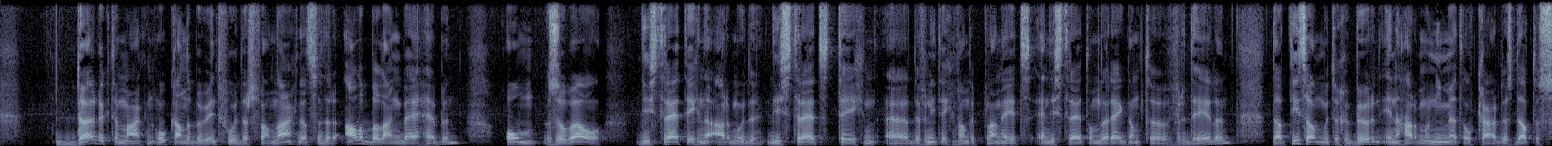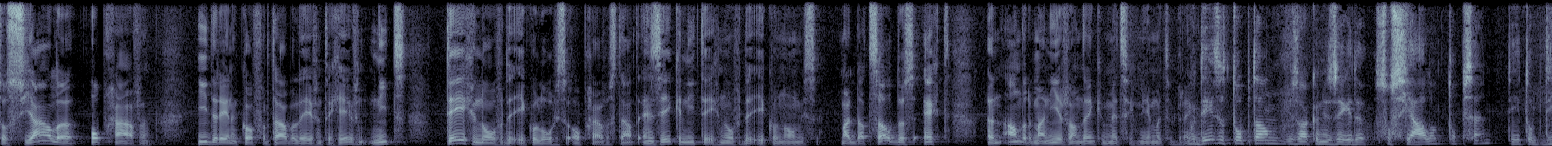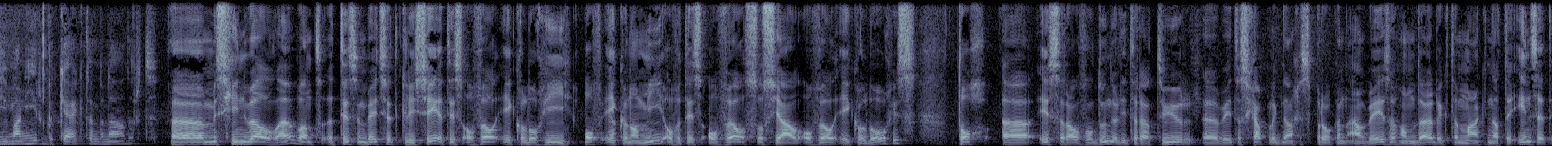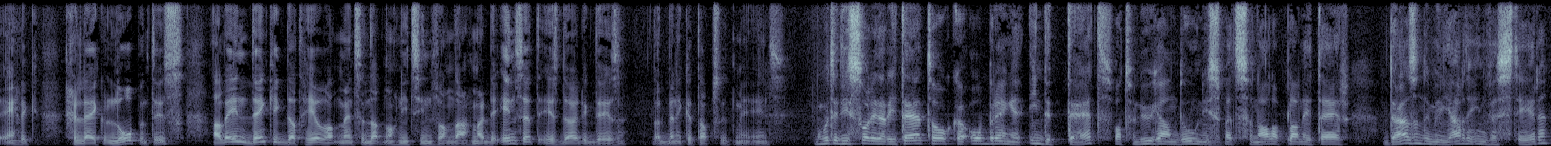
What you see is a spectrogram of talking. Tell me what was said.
duidelijk te maken, ook aan de bewindvoerders vandaag, dat ze er alle belang bij hebben om zowel die strijd tegen de armoede, die strijd tegen uh, de vernietiging van de planeet en die strijd om de rijkdom te verdelen, dat die zal moeten gebeuren in harmonie met elkaar. Dus dat de sociale opgave iedereen een comfortabel leven te geven, niet tegenover de ecologische opgave staat en zeker niet tegenover de economische. Maar dat zal dus echt een andere manier van denken met zich mee moeten brengen. Moet deze top dan, je zou kunnen zeggen, de sociale top zijn, die het op die manier bekijkt en benadert? Uh, misschien wel, hè? want het is een beetje het cliché. Het is ofwel ecologie of economie, of het is ofwel sociaal ofwel ecologisch. Toch uh, is er al voldoende literatuur, uh, wetenschappelijk dan gesproken, aanwezig om duidelijk te maken dat de inzet eigenlijk gelijklopend is. Alleen denk ik dat heel wat mensen dat nog niet zien vandaag. Maar de inzet is duidelijk deze. Daar ben ik het absoluut mee eens. We moeten die solidariteit ook uh, opbrengen in de tijd. Wat we nu gaan doen is met z'n allen planetair duizenden miljarden investeren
